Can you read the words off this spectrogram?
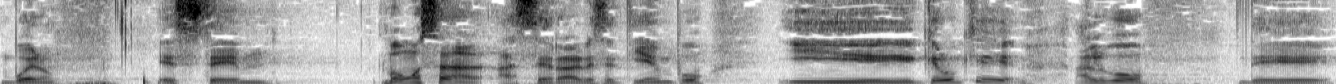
Bueno, este Vamos a, cerrar ese tiempo y creo que algo de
